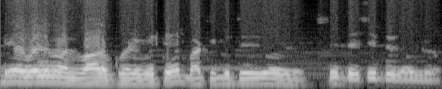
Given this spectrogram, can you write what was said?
બે વેળમાં વાળ ઘોડી વધે, બાકી બધું સીધે સીધું જ આવ્યું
